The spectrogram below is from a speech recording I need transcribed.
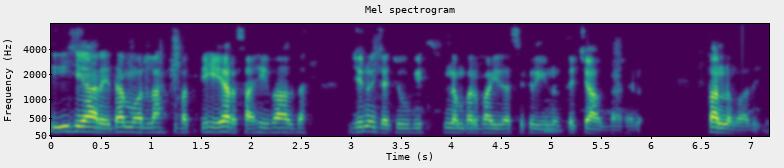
30000 ਇਹਦਾ ਮੁੱਲ ਆ 32000 ਸਾਹੀਵਾਲ ਦਾ ਜਿਹਨੂੰ ਜਚੂਗੀ ਨੰਬਰ 22 ਦਾ ਸਕਰੀਨ ਉੱਤੇ ਚੱਲਦਾ ਰਹਿਣਾ। ਧੰਨਵਾਦ ਜੀ।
